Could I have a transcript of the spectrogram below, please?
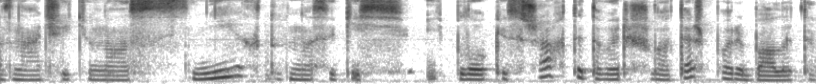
значить, у нас сніг, тут у нас якісь блоки з шахти, та вирішила теж порибалити.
